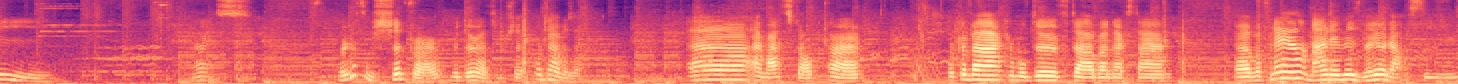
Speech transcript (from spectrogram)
Hey. Nice. We got some shit, bro. We do have some shit. What time is it? Uh, I might stop. Alright. We'll come back and we'll do Futaba next time. Uh, but for now, my name is Leon. I'll see you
